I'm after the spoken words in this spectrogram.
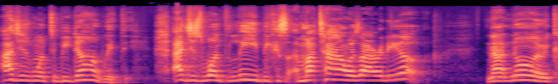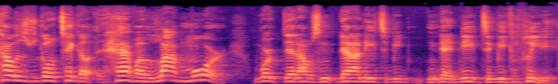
I just wanted to be done with it. I just wanted to leave because my time was already up. Not knowing college was gonna take a have a lot more work that I was that I need to be that need to be completed.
